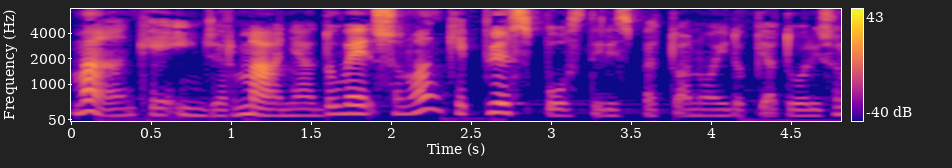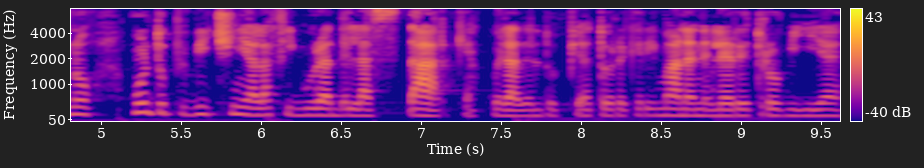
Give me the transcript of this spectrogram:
ma anche in Germania Germania, dove sono anche più esposti rispetto a noi doppiatori, sono molto più vicini alla figura della star che a quella del doppiatore che rimane nelle retrovie.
